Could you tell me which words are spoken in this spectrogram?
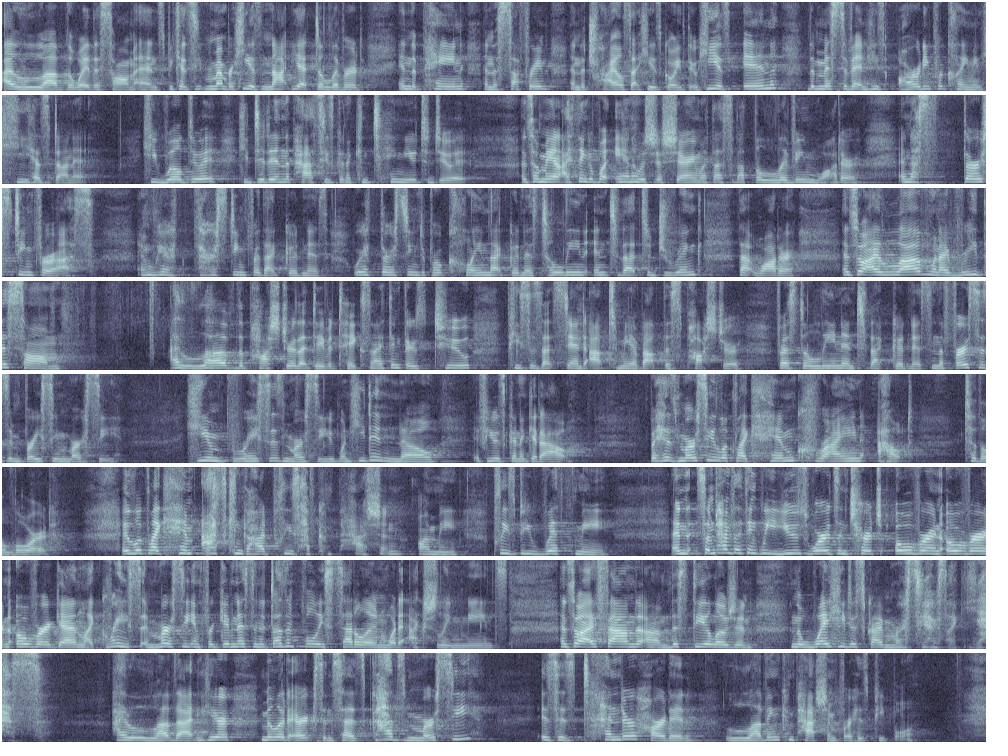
I love the way this psalm ends because remember, he is not yet delivered in the pain and the suffering and the trials that he is going through. He is in the midst of it and he's already proclaiming he has done it. He will do it. He did it in the past. He's going to continue to do it. And so, man, I think of what Anna was just sharing with us about the living water and us thirsting for us. And we are thirsting for that goodness. We're thirsting to proclaim that goodness, to lean into that, to drink that water. And so I love when I read this psalm, I love the posture that David takes. And I think there's two pieces that stand out to me about this posture for us to lean into that goodness. And the first is embracing mercy. He embraces mercy when he didn't know if he was going to get out. But his mercy looked like him crying out to the Lord. It looked like him asking God, please have compassion on me. Please be with me. And sometimes I think we use words in church over and over and over again, like grace and mercy and forgiveness, and it doesn't fully settle in what it actually means. And so I found um, this theologian, and the way he described mercy, I was like, yes, I love that. And here, Millard Erickson says God's mercy is his tender hearted, loving compassion for his people.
